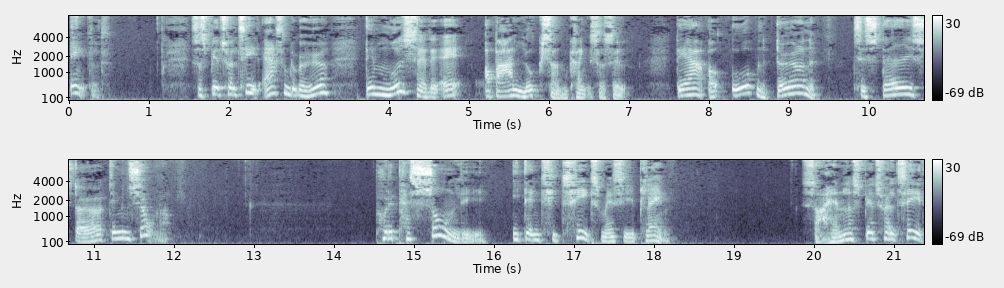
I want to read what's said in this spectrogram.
enkelt. Så spiritualitet er, som du kan høre, det modsatte af at bare lukke sig omkring sig selv. Det er at åbne dørene til stadig større dimensioner. På det personlige, identitetsmæssige plan, så handler spiritualitet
